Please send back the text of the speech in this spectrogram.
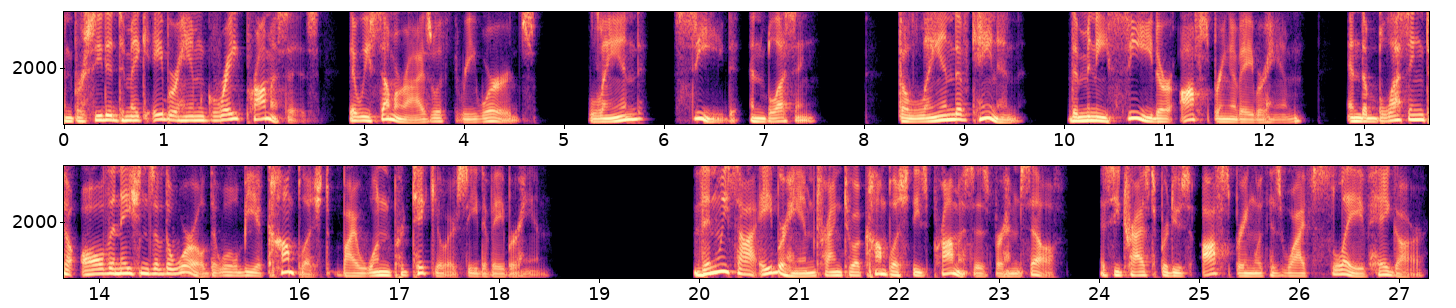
and proceeded to make Abraham great promises that we summarize with three words land, seed, and blessing. The land of Canaan, the many seed or offspring of Abraham, and the blessing to all the nations of the world that will be accomplished by one particular seed of Abraham. Then we saw Abraham trying to accomplish these promises for himself as he tries to produce offspring with his wife's slave Hagar.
